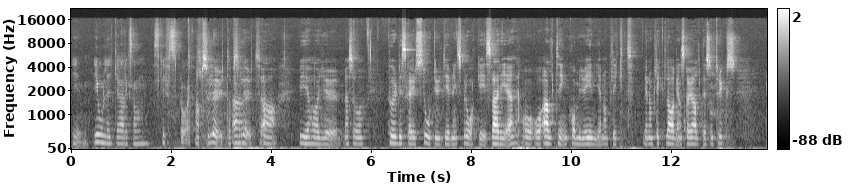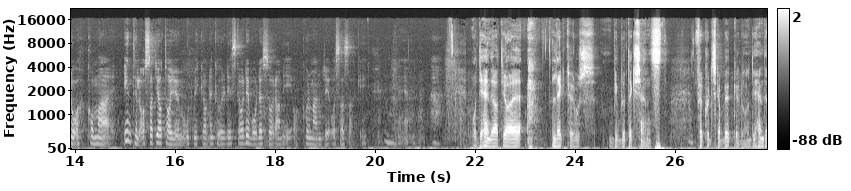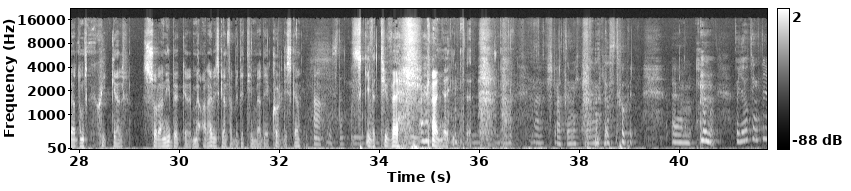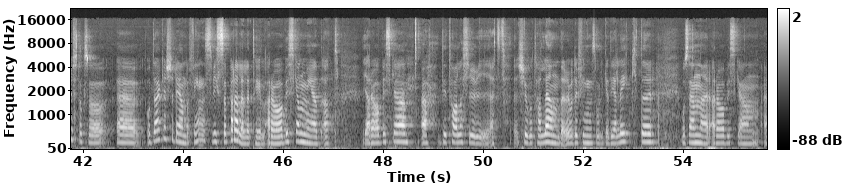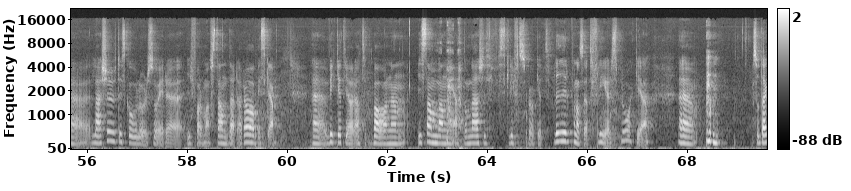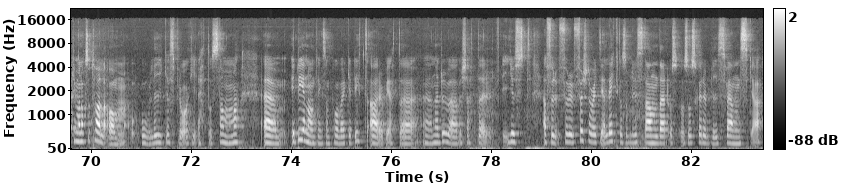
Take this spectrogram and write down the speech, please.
i, i olika liksom, skriftspråk? Absolut, absolut. Ja. ja. Vi har ju, alltså, kurdiska är ett stort utgivningsspråk i Sverige och, och allting kommer ju in genom plikt. Genom pliktlagen ska ju allt det som trycks då komma in till oss. Så att jag tar ju emot mycket av den kurdiska och det är både Sorani och Kurmanji och Sasaki. Mm. Och det händer att jag är lektor hos bibliotekstjänst för kurdiska böcker. Då. Det händer att de skickar Sorani-böcker med arabiska alfabetet till mig, det är kurdiska. Ah, mm. Skrivet tyvärr kan jag inte. Jag förstår att det är mycket, mycket. Um, och jag tänkte just också, eh, och där kanske det ändå finns vissa paralleller till arabiskan med att i arabiska, eh, det talas ju i ett tjugotal länder och det finns olika dialekter. Och sen när arabiskan eh, lärs ut i skolor så är det i form av standardarabiska. Vilket gör att barnen i samband med att de lär sig skriftspråket blir på något sätt flerspråkiga. så där kan man också tala om olika språk i ett och samma. Um, är det någonting som påverkar ditt arbete uh, när du översätter? Just, uh, för, för först har det dialekt och så blir det standard och, och, så ska det bli svenska.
